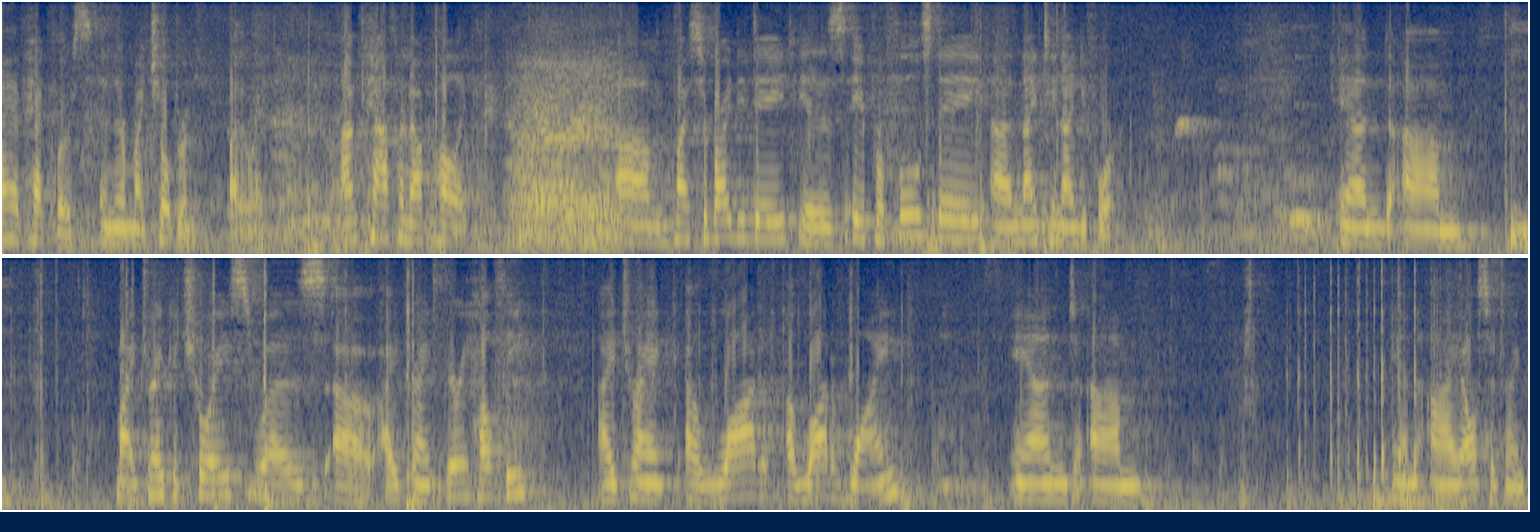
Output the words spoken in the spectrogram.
I have hecklers, and they're my children, by the way. I'm Catherine Alcoholic. Um, my sobriety date is April Fool's Day, uh, 1994. And um, my drink of choice was uh, I drank very healthy. I drank a lot, a lot of wine, and um, and I also drank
